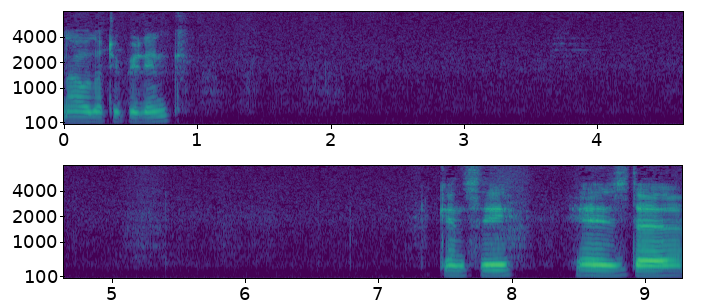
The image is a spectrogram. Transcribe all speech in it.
now the TP-Link you can see here is the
